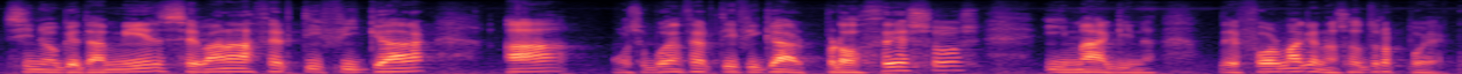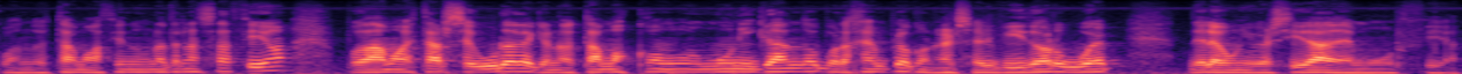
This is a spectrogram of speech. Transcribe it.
sino que también se van a certificar a o se pueden certificar procesos y máquinas, de forma que nosotros, pues, cuando estamos haciendo una transacción, podamos estar seguros de que nos estamos comunicando, por ejemplo, con el servidor web de la Universidad de Murcia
